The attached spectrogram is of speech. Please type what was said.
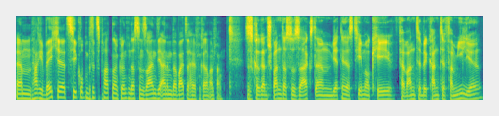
Ähm, Harry, welche Zielgruppenbesitzpartner könnten das denn sein, die einem da weiterhelfen gerade am Anfang? Es ist gerade ganz spannend, dass du sagst, ähm, wir hatten ja das Thema, okay, Verwandte, Bekannte, Familie.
